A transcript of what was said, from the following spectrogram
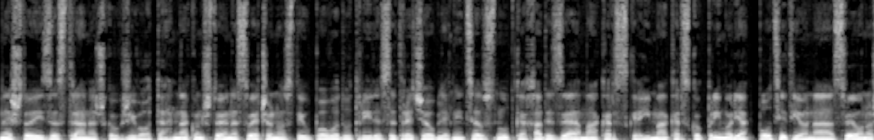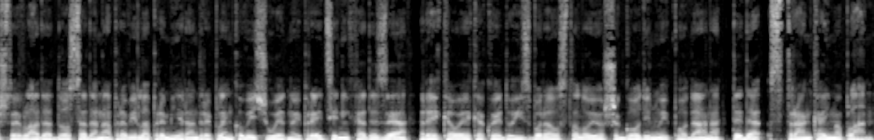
Nešto je iza stranačkog života. Nakon što je na svečanosti u povodu 33. obljetnice osnutka HDZ-a Makarske i Makarskog primorja podsjetio na sve ono što je vlada do sada napravila, premijer Andrej Plenković, ujedno i predsjednik HDZ-a, rekao je kako je do izbora ostalo još godinu i po dana, te da stranka ima plan.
